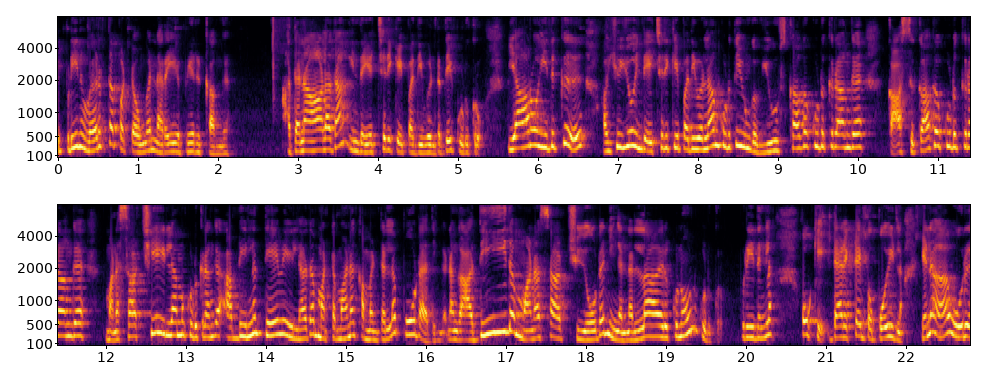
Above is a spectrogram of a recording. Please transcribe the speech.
இப்படின்னு வருத்தப்பட்டவங்க நிறைய பேர் இருக்காங்க. அதனால தான் இந்த எச்சரிக்கை பதிவுன்றதே கொடுக்குறோம். யாரோ இதுக்கு ஐயோ இந்த எச்சரிக்கை பதிவெல்லாம் கொடுத்து இவங்க வியூஸ்க்காக கொடுக்குறாங்க காசுக்காக கொடுக்குறாங்க மனசாட்சியே இல்லாமல் கொடுக்குறாங்க அப்படின்லாம் தேவையில்லாத மட்டமான கமெண்ட் எல்லாம் போடாதீங்க. நாங்கள் அதீத மனசாட்சியோடு நீங்கள் நல்லா இருக்கணும்னு கொடுக்குறோம். புரியுதுங்களா? ஓகே டைரெக்டாக இப்போ போயிடலாம். ஏன்னா ஒரு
